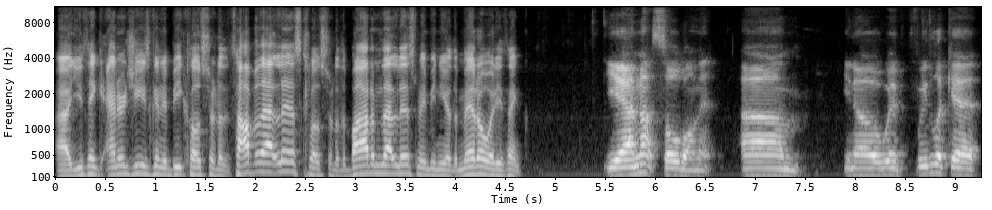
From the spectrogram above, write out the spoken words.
Uh, you think energy is going to be closer to the top of that list, closer to the bottom of that list, maybe near the middle? What do you think? Yeah, I'm not sold on it. Um, you know, if we look at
